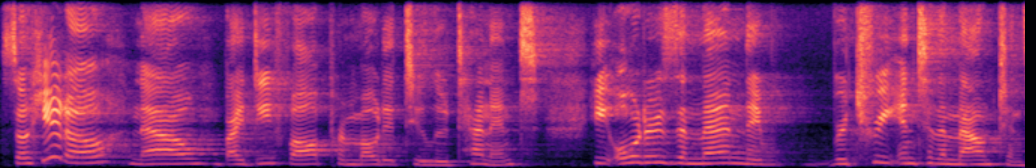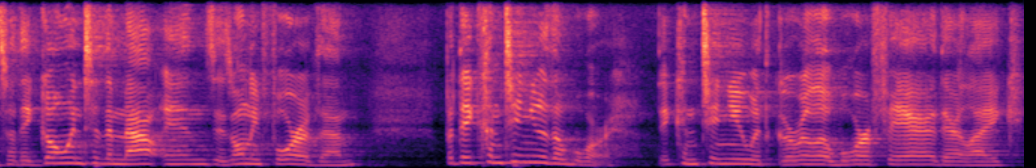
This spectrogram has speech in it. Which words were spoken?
So Hiro, now by default promoted to lieutenant, he orders the men, they retreat into the mountains. So they go into the mountains, there's only four of them, but they continue the war. They continue with guerrilla warfare. They're like,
